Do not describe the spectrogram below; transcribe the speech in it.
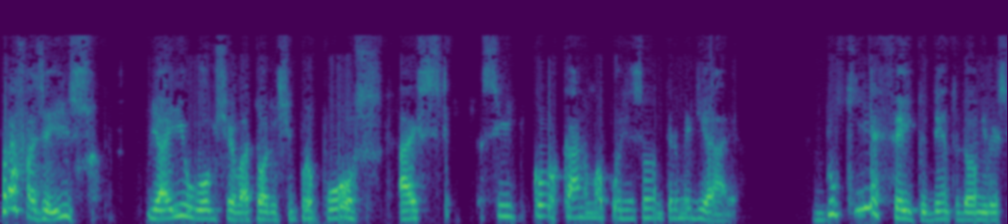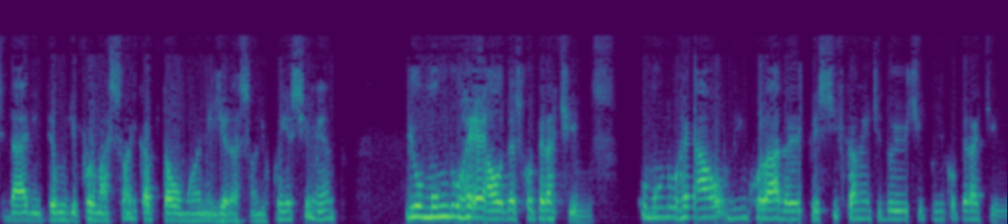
Para fazer isso, e aí o observatório se propôs a se colocar numa posição intermediária do que é feito dentro da universidade em termos de formação de capital humano e geração de conhecimento e o mundo real das cooperativas. O mundo real vinculado a especificamente dois tipos de cooperativas.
